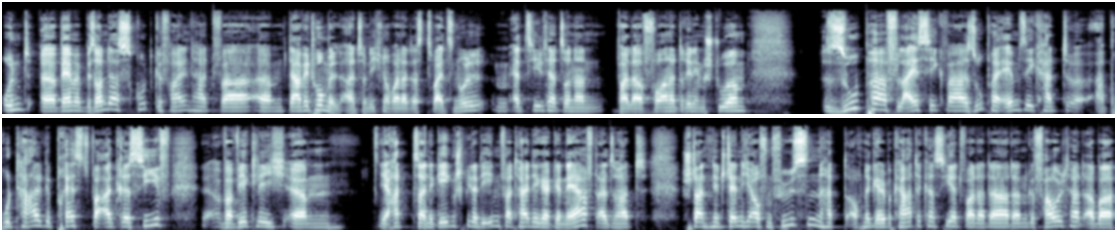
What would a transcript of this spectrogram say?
Und äh, wer mir besonders gut gefallen hat, war ähm, David Hummel. Also nicht nur, weil er das 2-0 erzielt hat, sondern weil er vorne drin im Sturm super fleißig war, super emsig, hat äh, brutal gepresst, war aggressiv, war wirklich ähm, ja, hat seine Gegenspieler, die Innenverteidiger genervt, also hat, standen ihn ständig auf den Füßen, hat auch eine gelbe Karte kassiert, weil er da dann gefault hat, aber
